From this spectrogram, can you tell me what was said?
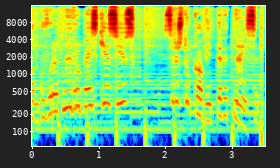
Отговорът на Европейския съюз срещу COVID-19.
